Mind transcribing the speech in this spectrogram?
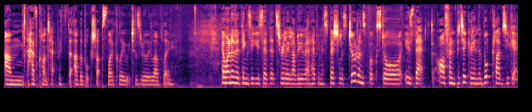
um, have contact with the other bookshops locally, which is really lovely. And one of the things that you said that's really lovely about having a specialist children's bookstore is that often, particularly in the book clubs, you get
